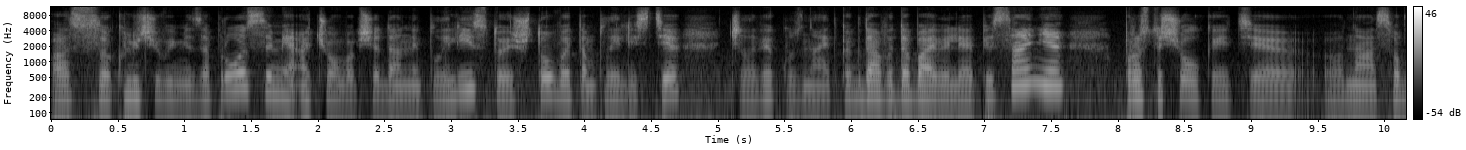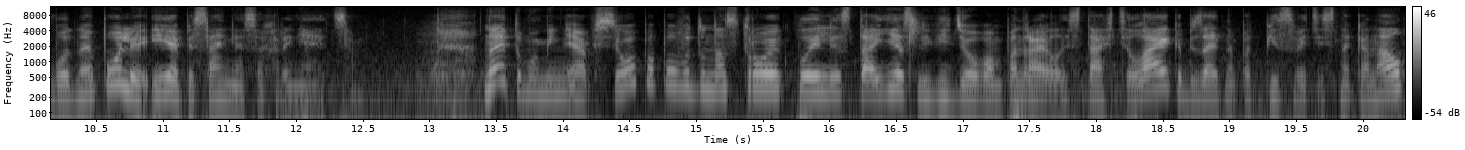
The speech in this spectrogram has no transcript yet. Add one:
с ключевыми запросами, о чем вообще данный плейлист, то есть что в этом плейлисте человек узнает. Когда вы добавили описание, просто щелкаете э, на свободное поле и описание сохраняется. На этом у меня все по поводу настроек плейлиста. Если видео вам понравилось, ставьте лайк, обязательно подписывайтесь на канал,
